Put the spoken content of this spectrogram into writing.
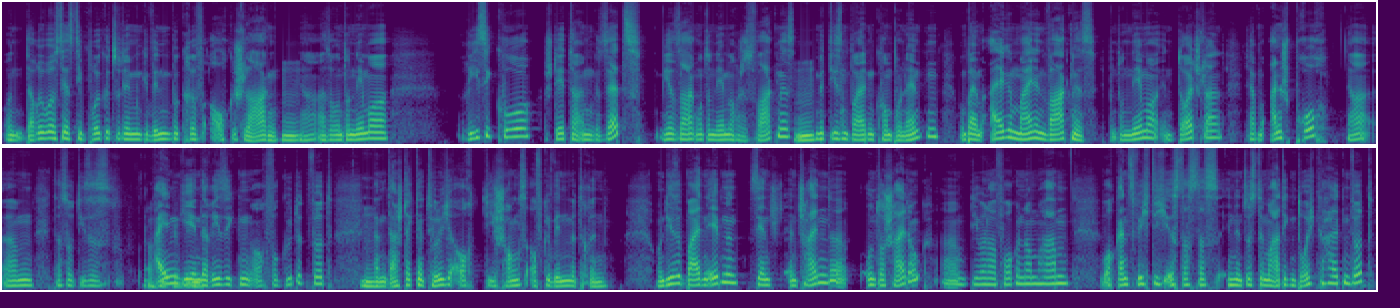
und darüber ist jetzt die Brücke zu dem Gewinnbegriff auch geschlagen. Mhm. Ja, also Unternehmerrisiko steht da im Gesetz. Wir sagen unternehmerisches Wagnis mhm. mit diesen beiden Komponenten. Und beim allgemeinen Wagnis, ich bin Unternehmer in Deutschland, ich habe einen Anspruch, ja, ähm, dass so dieses Eingehen der Risiken auch vergütet wird. Mhm. Ähm, da steckt natürlich auch die Chance auf Gewinn mit drin. Und diese beiden Ebenen sind entscheidende Unterscheidung, äh, die wir da vorgenommen haben, wo auch ganz wichtig ist, dass das in den Systematiken durchgehalten wird.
